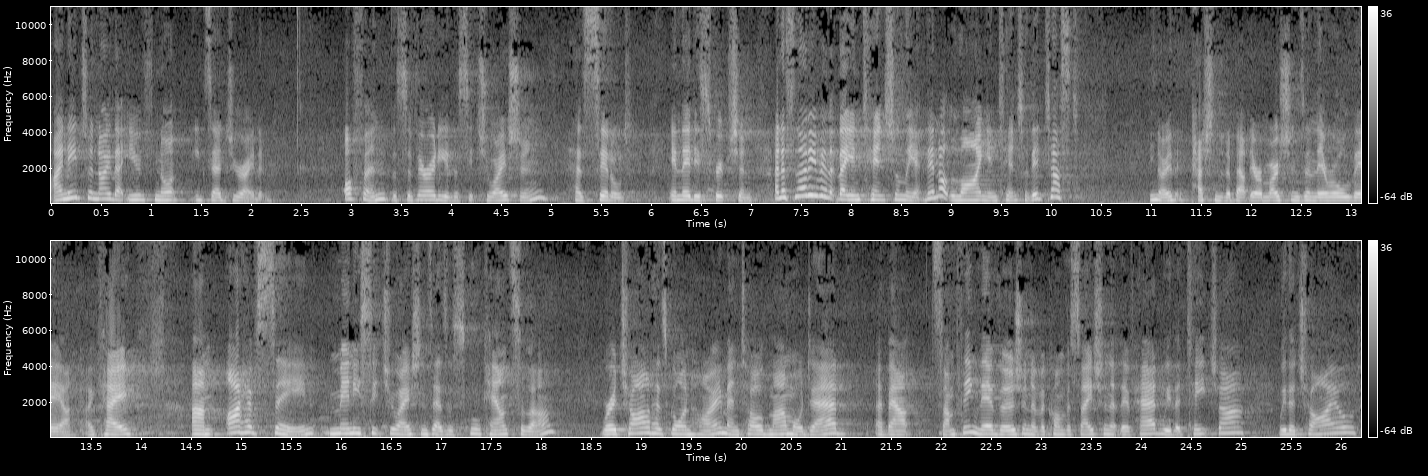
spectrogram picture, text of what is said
I need to know that you've not exaggerated. Often, the severity of the situation has settled in their description. And it's not even that they intentionally, they're not lying intentionally, they're just, you know, they're passionate about their emotions and they're all there, okay? Um, I have seen many situations as a school counsellor where a child has gone home and told mum or dad about something, their version of a conversation that they've had with a teacher, with a child,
